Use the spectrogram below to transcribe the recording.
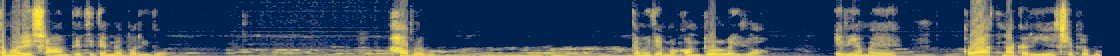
તમારી શાંતિથી તેમને ભરી દો. હા પ્રભુ. તમે તેમનો કંટ્રોલ લઈ લો. એવી અમે પ્રાર્થના કરીએ છીએ પ્રભુ.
